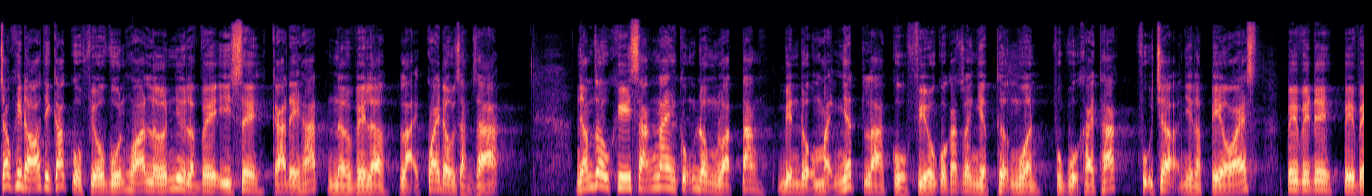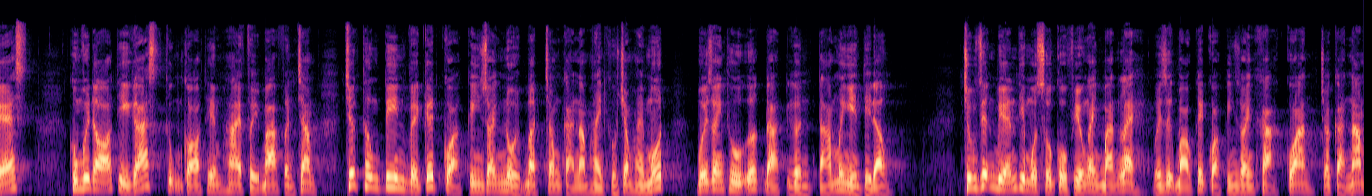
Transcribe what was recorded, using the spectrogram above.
Trong khi đó thì các cổ phiếu vốn hóa lớn như là VIC, KDH, NVL lại quay đầu giảm giá. Nhóm dầu khí sáng nay cũng đồng loạt tăng, biên độ mạnh nhất là cổ phiếu của các doanh nghiệp thượng nguồn phục vụ khai thác, phụ trợ như là POS, PVD, PVS. Cùng với đó thì gas cũng có thêm 2,3% trước thông tin về kết quả kinh doanh nổi bật trong cả năm 2021 với doanh thu ước đạt gần 80.000 tỷ đồng. Trong diễn biến thì một số cổ phiếu ngành bán lẻ với dự báo kết quả kinh doanh khả quan cho cả năm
